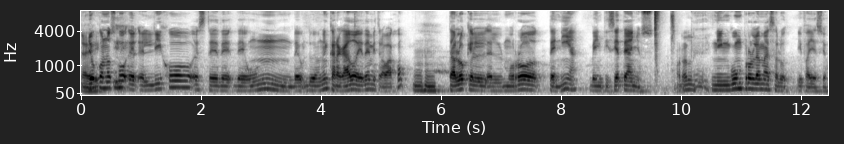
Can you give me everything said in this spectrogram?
Ey. Yo conozco el, el hijo este, de, de un, de, de un encargado ahí de mi trabajo. Te hablo que el, el morro tenía 27 años. Órale. Ningún problema de salud y falleció.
